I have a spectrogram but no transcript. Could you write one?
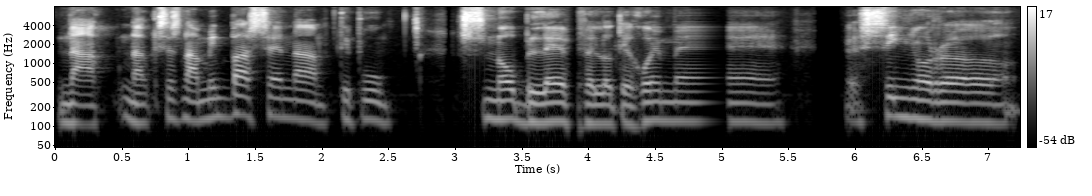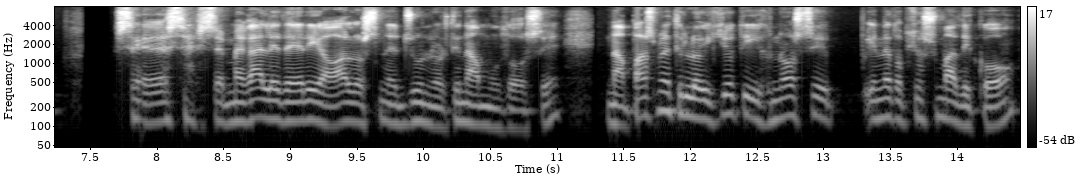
Να, να, ξέρεις, να μην πας σε ένα τύπου snob level, ότι εγώ είμαι ε, senior ε, σε, σε, σε μεγάλη εταιρεία, ο άλλος είναι junior, τι να μου δώσει. Να πας με τη λογική ότι η γνώση είναι το πιο σημαντικό,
